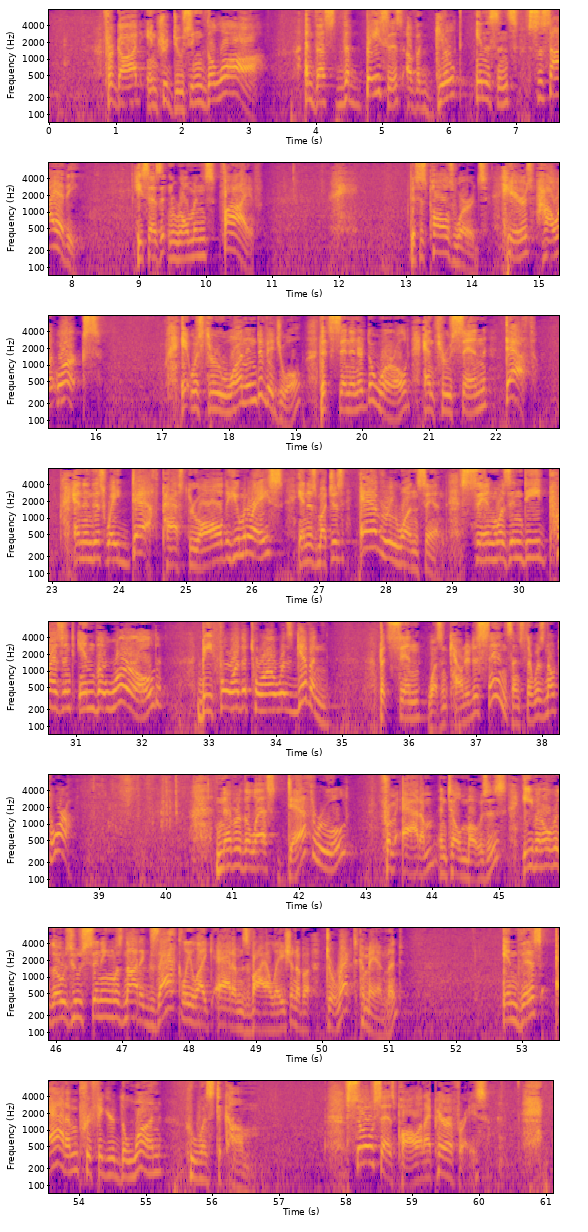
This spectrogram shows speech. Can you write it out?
for God introducing the law and thus the basis of a guilt innocence society. He says it in Romans 5. This is Paul's words. Here's how it works. It was through one individual that sin entered the world, and through sin, death. And in this way, death passed through all the human race, inasmuch as everyone sinned. Sin was indeed present in the world before the Torah was given. But sin wasn't counted as sin since there was no Torah. Nevertheless, death ruled from Adam until Moses, even over those whose sinning was not exactly like Adam's violation of a direct commandment. In this, Adam prefigured the one who was to come. So, says Paul, and I paraphrase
